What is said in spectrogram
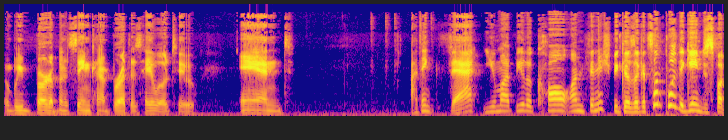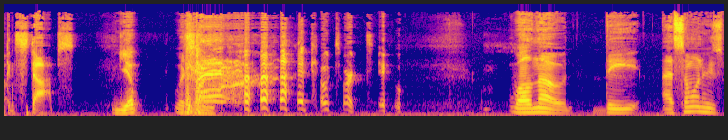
it, we brought up in the same kind of breath as Halo Two, and I think that you might be able to call unfinished because like at some point the game just fucking stops. Yep. Which one? KOTOR Two. Well, no. The as someone who's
